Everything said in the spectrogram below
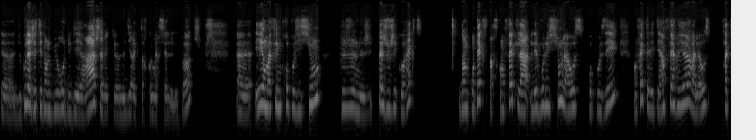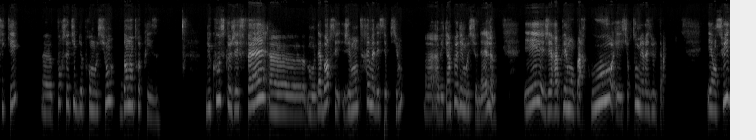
du coup, là, j'étais dans le bureau du DRH avec le directeur commercial de l'époque. et on m'a fait une proposition que je n'ai pas jugée correcte dans le contexte parce qu'en fait, l'évolution, la, hausse proposée, en fait, elle était inférieure à la hausse pratiquer euh, pour ce type de promotion dans l'entreprise. Du coup, ce que j'ai fait, euh, bon, d'abord, j'ai montré ma déception euh, avec un peu d'émotionnel et j'ai rappelé mon parcours et surtout mes résultats. Et ensuite,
